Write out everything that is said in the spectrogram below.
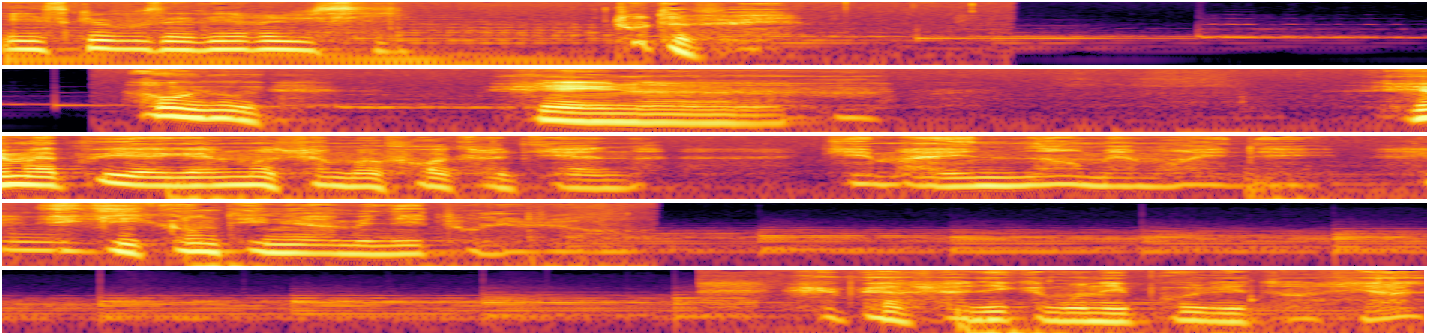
Et est-ce que vous avez réussi? Tout à fait. Ah oui, oui. J'ai une. Euh, je m'appuie également sur ma foi chrétienne, qui m'a énormément aidé et qui continue à m'aider tous les jours. Je suis persuadé que mon épouse est au ciel,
